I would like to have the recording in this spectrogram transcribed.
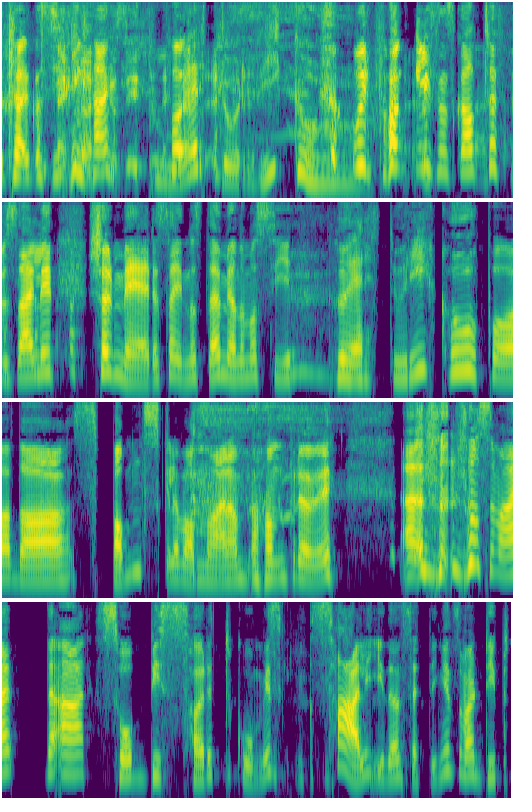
Klarer ikke å si det engang. Puerto Rico! Hvorfor han liksom skal tøffe seg eller sjarmere seg inn hos dem gjennom å si Puerto Rico på da spansk, eller hva det nå er han, han prøver. Eh, Noe som er Det er så bisart komisk, særlig i den settingen, som er dypt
